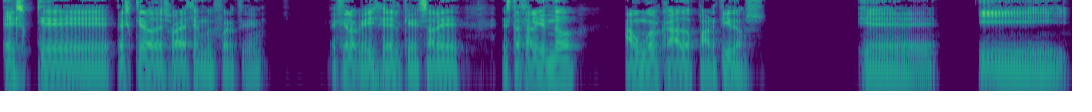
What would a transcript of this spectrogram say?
Es que, es que lo de Suárez es muy fuerte. ¿eh? Es que lo que dice él, que sale, está saliendo a un gol cada dos partidos. Eh, y,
